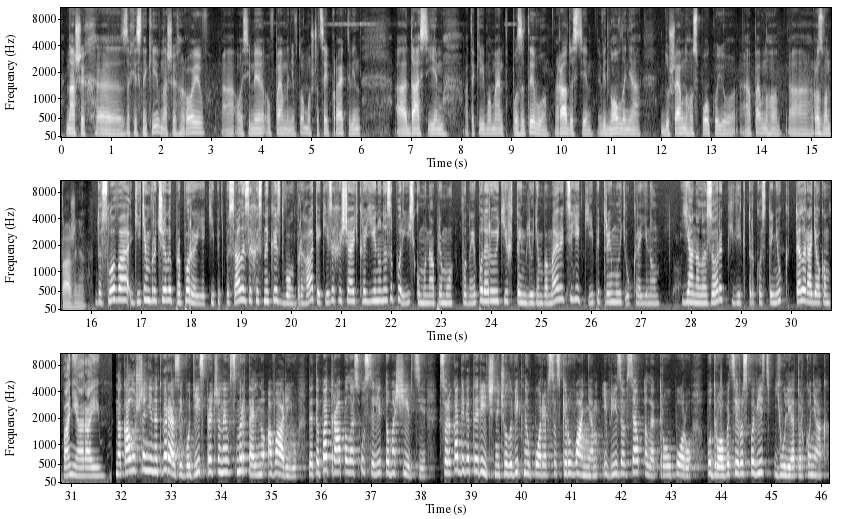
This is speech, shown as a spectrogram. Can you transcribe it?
наших е, захисників, наших героїв. Ось і ми впевнені в тому, що цей проект він дасть їм такий момент позитиву, радості, відновлення, душевного спокою, е, певного е, розвантаження. До слова, дітям вручили прапори, які підписали захисники з двох бригад, які захищають країну на запорізькому напряму. Вони подарують їх тим людям в Америці, які підтримують Україну. Яна Лазорик, Віктор Костенюк, телерадіокомпанія Раї. На Калущині нетверезий водій спричинив смертельну аварію. ДТП трапилась у селі Томашівці. 49-річний чоловік не впорався з керуванням і врізався в електроопору. Подробиці розповість Юлія Торконяк.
